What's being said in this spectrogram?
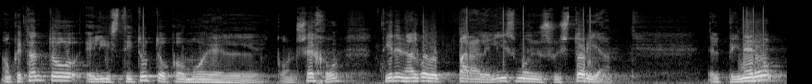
Aunque tanto el Instituto como el Consejo tienen algo de paralelismo en su historia. El primero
